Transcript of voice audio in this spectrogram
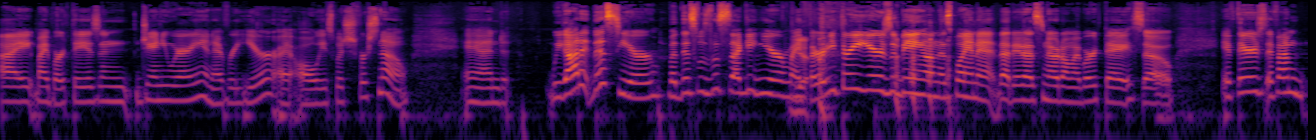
I my birthday is in January, and every year I always wish for snow, and we got it this year. But this was the second year of my Yeah. 33 years of being on this planet that it has snowed on my birthday. So if there's if I'm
